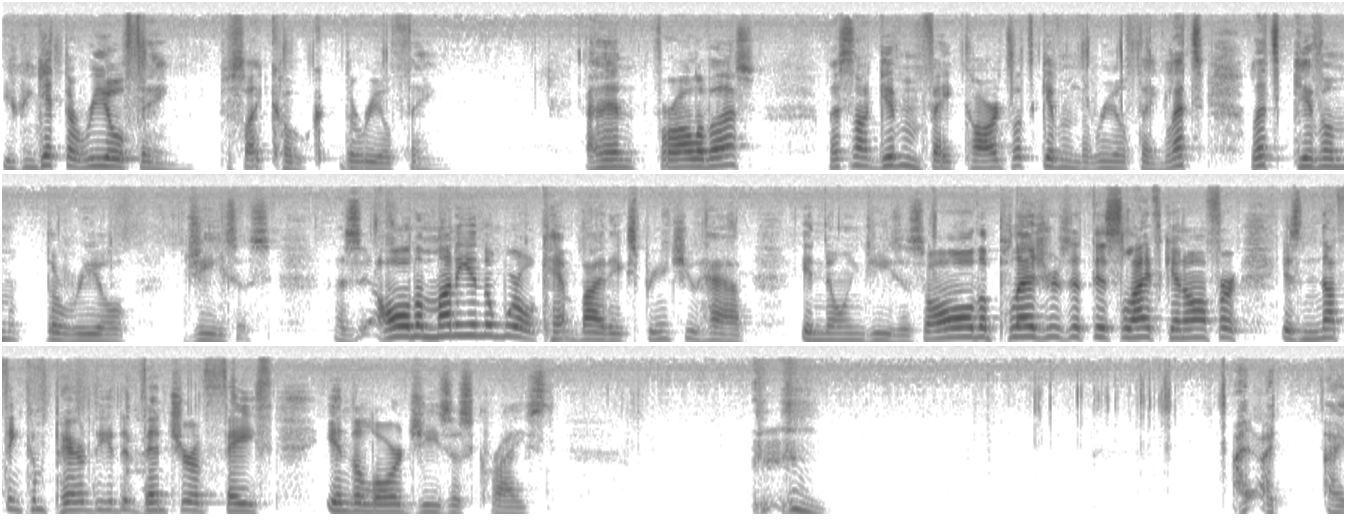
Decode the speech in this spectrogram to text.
You can get the real thing, just like Coke, the real thing. And then for all of us, let's not give them fake cards. Let's give them the real thing. Let's let's give them the real Jesus. As all the money in the world can't buy the experience you have in knowing Jesus. All the pleasures that this life can offer is nothing compared to the adventure of faith in the Lord Jesus Christ. I, I, I,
